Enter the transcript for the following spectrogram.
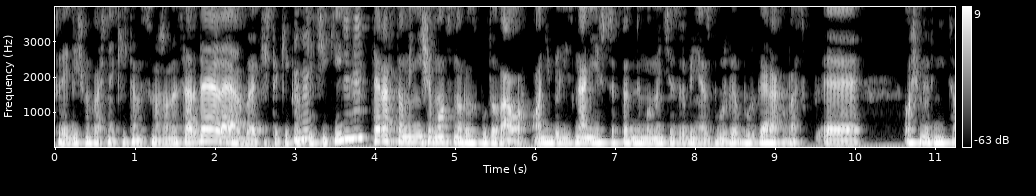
to jedliśmy właśnie jakieś tam smażone sardele albo jakieś takie krokieciki. Mhm. Teraz to menu się mocno rozbudowało. Oni byli znani jeszcze w pewnym momencie zrobienia z burge- burgera chyba z e, ośmiornicą.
